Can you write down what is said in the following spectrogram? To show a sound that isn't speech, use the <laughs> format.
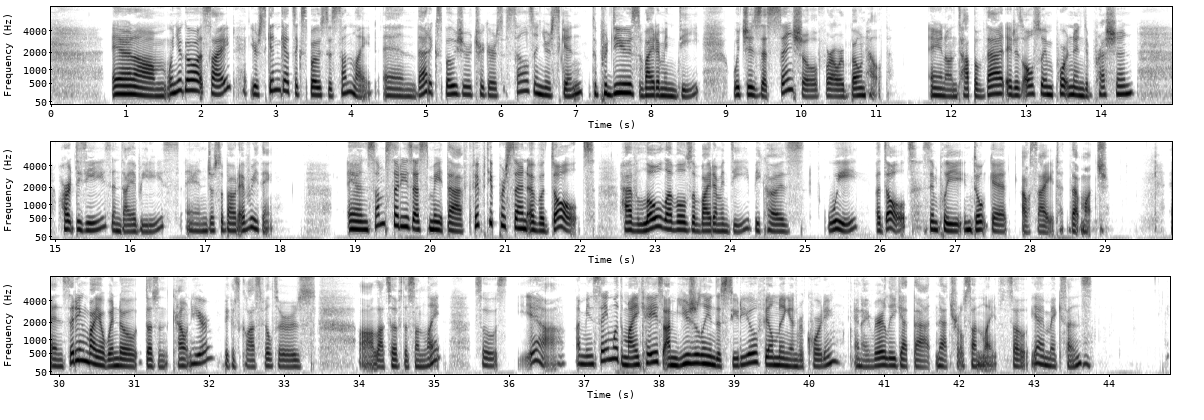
And um, when you go outside, your skin gets exposed to sunlight, and that exposure triggers cells in your skin to produce vitamin D, which is essential for our bone health. And on top of that, it is also important in depression, heart disease, and diabetes, and just about everything. And some studies estimate that 50% of adults have low levels of vitamin D because we, adults, simply don't get outside that much. And sitting by a window doesn't count here because glass filters uh, lots of the sunlight. So, yeah, I mean, same with my case. I'm usually in the studio filming and recording, and I rarely get that natural sunlight. So, yeah, it makes sense.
